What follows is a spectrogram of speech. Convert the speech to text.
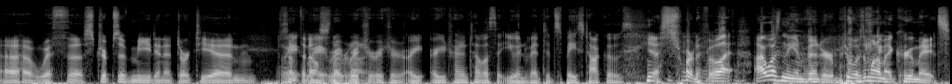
Uh, with uh, strips of meat and a tortilla and something wait, else. wait, slapped on it. Richard, Richard, are you, are you trying to tell us that you invented space tacos? Yeah, sort of. Well, I, I wasn't the inventor, but it was one of my crewmates.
